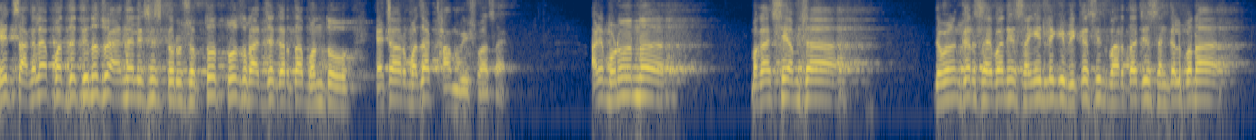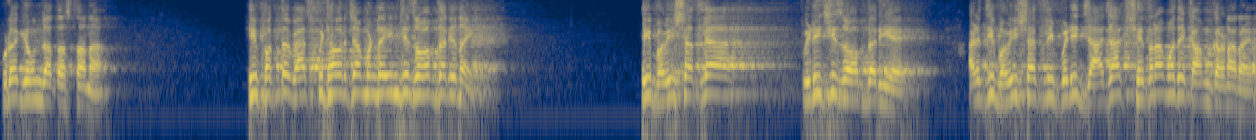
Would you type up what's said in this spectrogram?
हे चांगल्या पद्धतीनं जो अनालिसिस करू शकतो तोच राज्यकर्ता बनतो याच्यावर माझा ठाम विश्वास आहे. आणि म्हणून मगाशी आमच्या देवळणकर साहेबांनी सांगितले की विकसित भारताची संकल्पना पुढे घेऊन जात असताना ही फक्त व्यासपीठावरच्या मंडळींची जबाबदारी नाही. ही भविष्यातल्या पिढीची जबाबदारी आहे. आणि ती भविष्यातली पिढी ज्या ज्या क्षेत्रामध्ये काम करणार आहे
